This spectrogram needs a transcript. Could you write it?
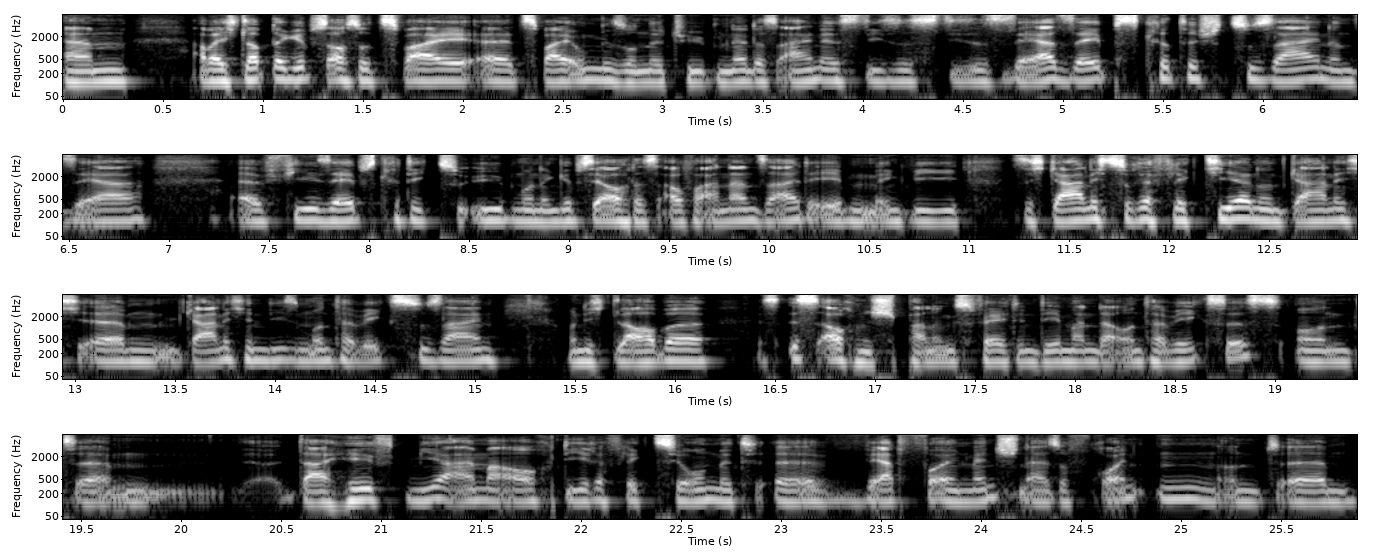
Ähm, aber ich glaube, da gibt es auch so zwei, äh, zwei ungesunde Typen. Ne? Das eine ist dieses, dieses sehr selbstkritisch zu sein und sehr äh, viel Selbstkritik zu üben. Und dann gibt es ja auch das auf der anderen Seite eben irgendwie sich gar nicht zu reflektieren und gar nicht, ähm, gar nicht in diesem unterwegs zu sein. Und ich glaube, es ist auch ein Spannungsfeld, in dem man da unterwegs ist. Und ähm, da hilft mir einmal auch die Reflexion mit äh, wertvollen Menschen, also Freunden und ähm,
